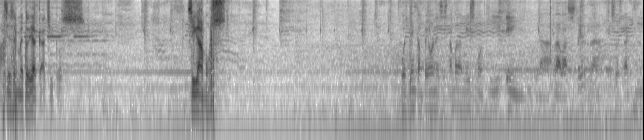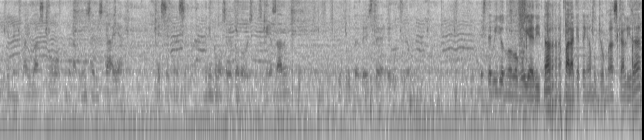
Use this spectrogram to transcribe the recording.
Así es el metro de acá, chicos. Sigamos. Pues bien, campeones, estamos ahora mismo aquí en la Rabasterra. Eso está aquí en el País Vasco de la provincia de Vizcaya, etcétera. Miren cómo se ve todo esto. Así que ya saben, disfruten de esta edición. Este vídeo no lo voy a editar para que tenga mucho más calidad,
